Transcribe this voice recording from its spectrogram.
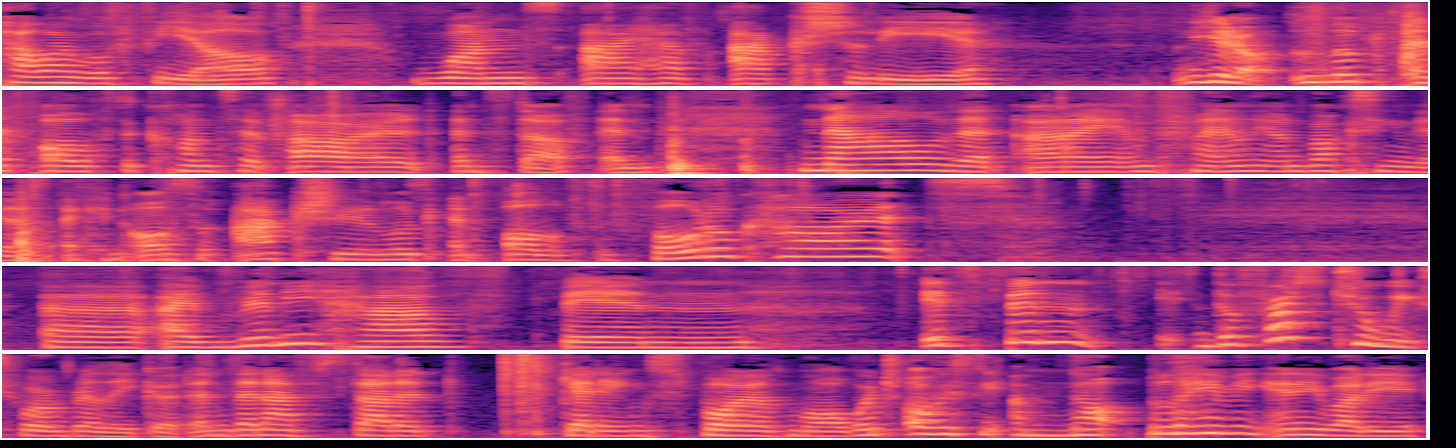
how I will feel once I have actually you know looked at all of the concept art and stuff. And now that i am finally unboxing this i can also actually look at all of the photo cards. Uh, i really have been it's been the first two weeks were really good. And then i've started getting spoiled more which obviously i'm not blaming anybody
